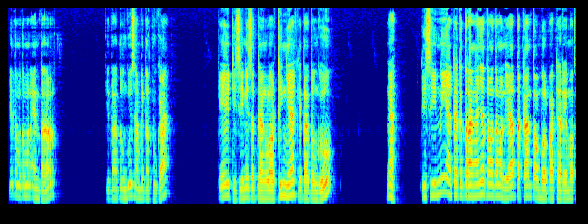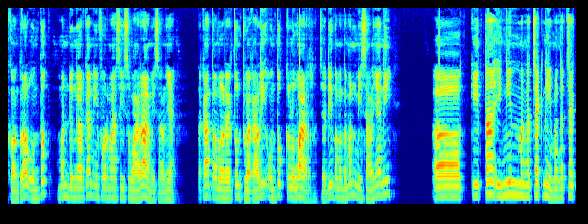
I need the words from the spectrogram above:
Oke, teman-teman enter. Kita tunggu sampai terbuka. Oke, di sini sedang loading ya, kita tunggu. Nah, di sini ada keterangannya teman-teman ya, tekan tombol pada remote control untuk mendengarkan informasi suara misalnya tekan tombol return dua kali untuk keluar. Jadi teman-teman misalnya nih eh, kita ingin mengecek nih, mengecek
